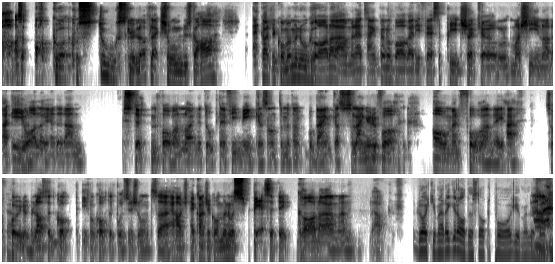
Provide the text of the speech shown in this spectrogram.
Altså, akkurat hvor stor skulderfleksjon du skal ha Jeg kan ikke komme med noen grader her, men jeg tenker nå bare de fleste preacher curl-maskiner. Der er jo allerede den støtten foran linet opp til en fin vinkel sant? med tanke på benker. Så, så lenge du får armen foran deg her, så får du belastet godt i forkortet posisjon. Så jeg, har, jeg kan ikke komme med noen spesifikke grader her, men ja. Du har ikke med deg gradestokk på gymmen? Liksom. Nei.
